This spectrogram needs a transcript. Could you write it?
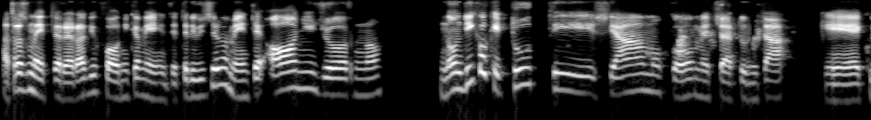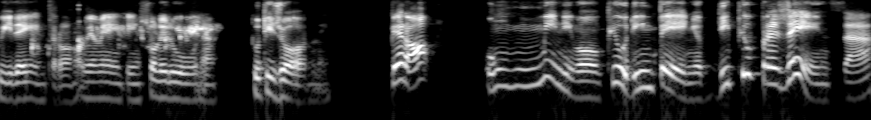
a trasmettere radiofonicamente, televisivamente ogni giorno. Non dico che tutti siamo come certe unità che è qui dentro, ovviamente, in sole e luna, tutti i giorni, però un minimo più di impegno, di più presenza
